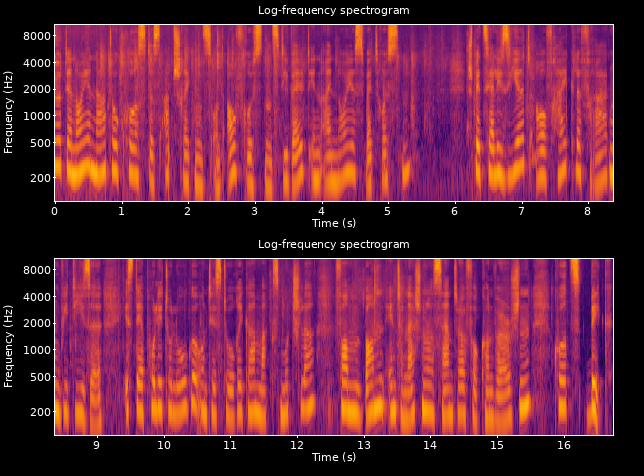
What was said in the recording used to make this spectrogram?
Führt der neue NATO-Kurs des Abschreckens und Aufrüstens die Welt in ein neues Wettrüsten? Spezialisiert auf heikle Fragen wie diese ist der Politologe und Historiker Max Mutschler vom Bonn International Center for Conversion, kurz BIC,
